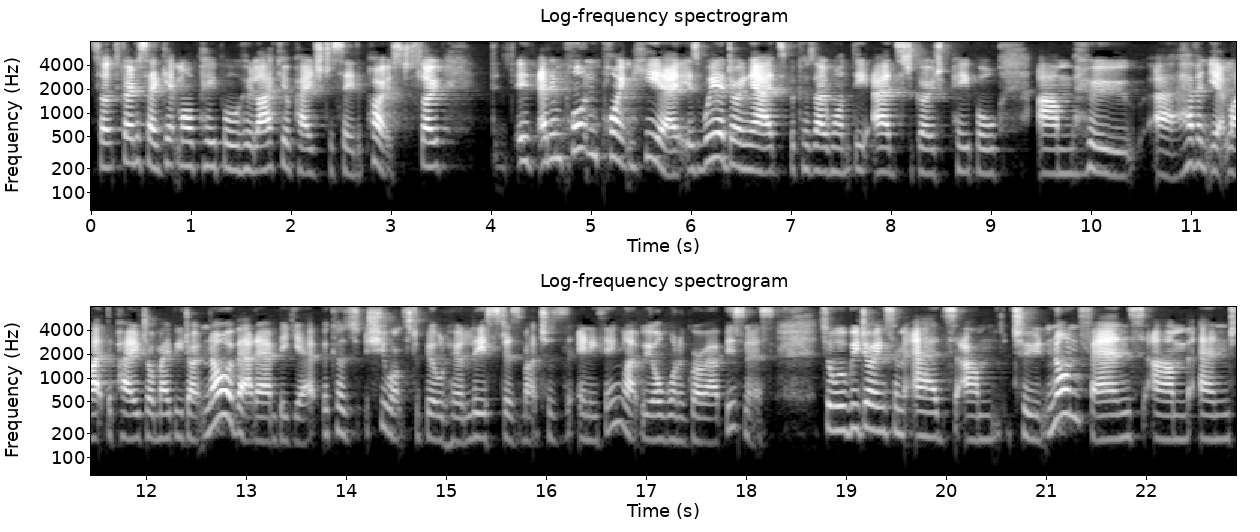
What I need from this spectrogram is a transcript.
So it's going to say get more people who like your page to see the post. So it, an important point here is we are doing ads because I want the ads to go to people um, who uh, haven't yet liked the page or maybe don't know about Amber yet because she wants to build her list as much as anything. Like we all want to grow our business. So we'll be doing some ads um, to non fans um, and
